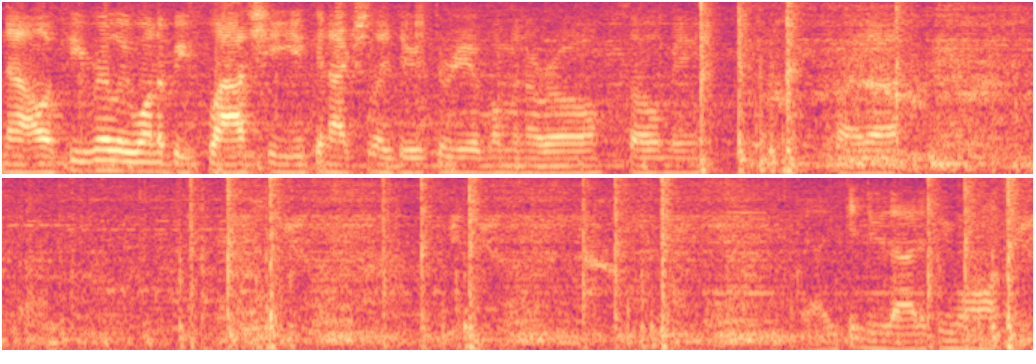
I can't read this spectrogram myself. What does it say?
Now, if you really want to be flashy, you can actually do three of them in a row. So let me try that. Yeah, you can do that if you want.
